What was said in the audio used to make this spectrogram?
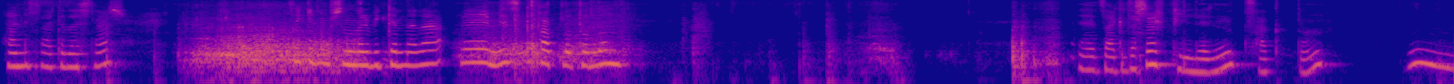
Her neyse arkadaşlar. Çekelim şunları bir kenara ve biz patlatalım. Evet arkadaşlar pillerini taktım. Hmm.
